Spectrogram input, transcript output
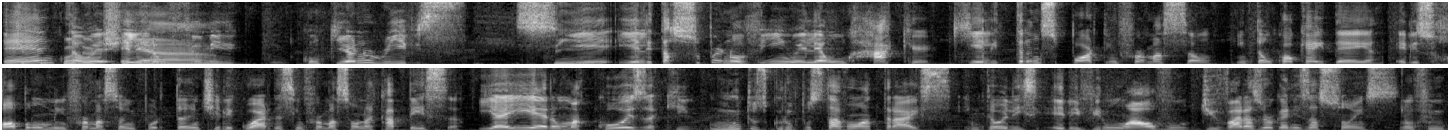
é, tipo, quando então, ele era um filme com Keanu Reeves. Sim. E, e ele tá super novinho, ele é um hacker que ele transporta informação. Então qual é a ideia? Eles roubam uma informação importante e ele guarda essa informação na cabeça. E aí era uma coisa que muitos grupos estavam atrás. Então ele, ele vira um alvo de várias organizações. É um filme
